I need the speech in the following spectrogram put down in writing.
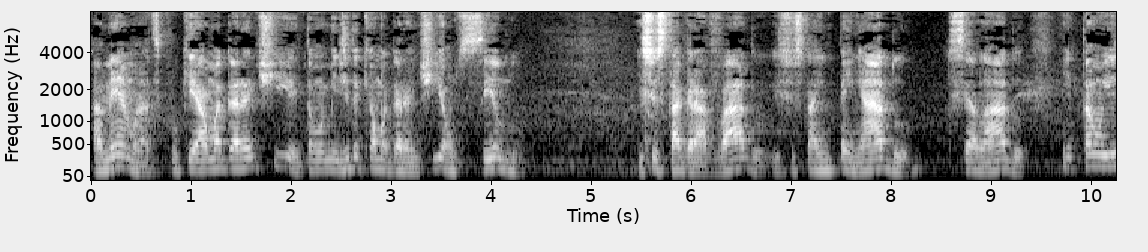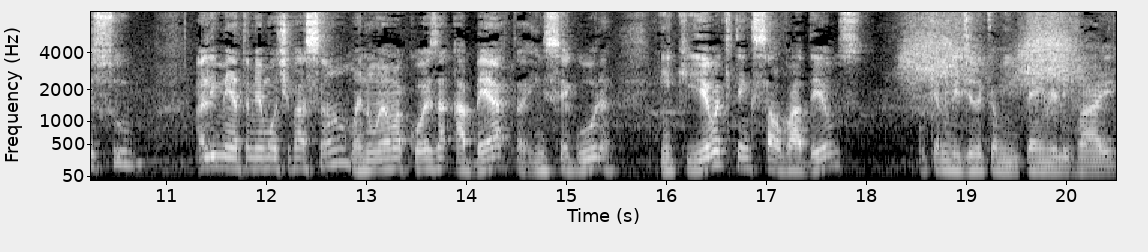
Amém, amados? Porque há uma garantia. Então, à medida que há uma garantia, há um selo, isso está gravado, isso está empenhado, selado. Então, isso alimenta minha motivação, mas não é uma coisa aberta, insegura, em que eu é que tenho que salvar Deus, porque na medida que eu me empenho, Ele vai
